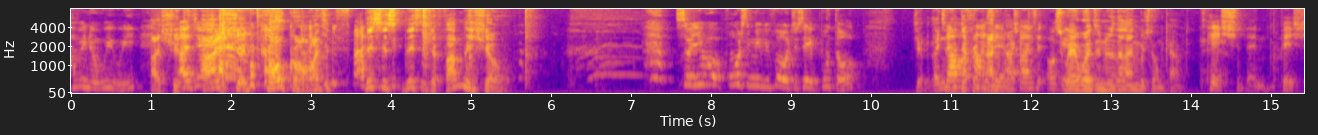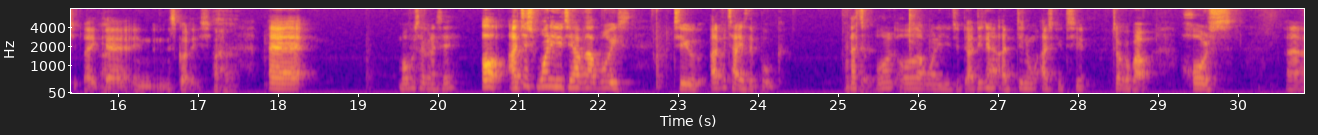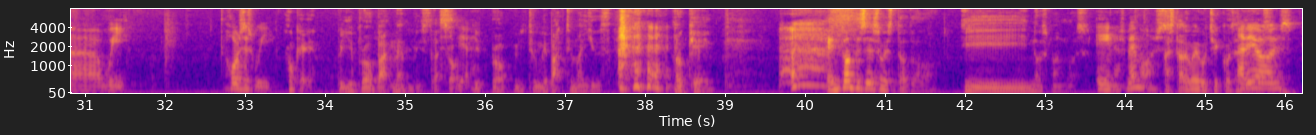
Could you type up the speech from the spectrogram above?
having a wee wee. I should. I I, should. Coco. I- just- this is this is a family show. So you were forcing me before to say puto, Yeah, but but that's now I different can't say. language. I can't say. Okay. Swear words in another language don't count. Pish then pish like uh, in, in Scottish. Uh-huh. Uh, what was I gonna say? Oh, I just wanted you to have that voice to advertise the book. That's all, all I wanted you to do. I didn't. I didn't ask you to talk about horse. Uh, wee. Horses wee. Okay, but you brought back memories. That's all. Yeah. You brought. You took me back to my youth. okay. Entonces eso es todo y nos vamos. Y nos vemos. Hasta luego, chicos. Adiós.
